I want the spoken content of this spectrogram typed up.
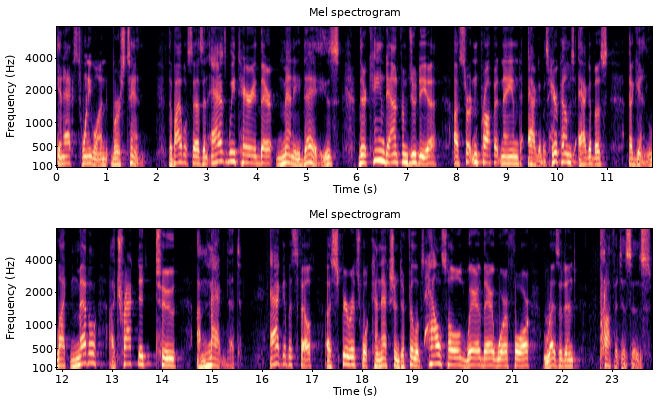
in Acts 21, verse 10. The Bible says, And as we tarried there many days, there came down from Judea a certain prophet named Agabus. Here comes Agabus again, like metal attracted to a magnet. Agabus felt a spiritual connection to Philip's household where there were four resident prophetesses.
